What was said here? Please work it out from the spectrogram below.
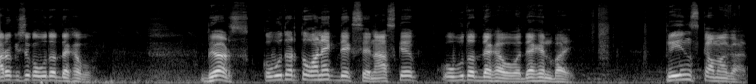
আরও কিছু কবুতর দেখাবো। ভিওয়ার্স কবুতর তো অনেক দেখছেন, আজকে কবুতর দেখাবো। দেখেন ভাই প্রিন্স কামাগার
